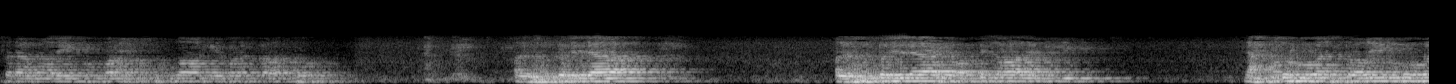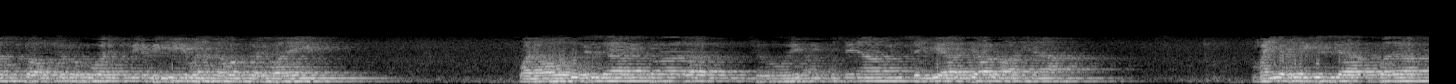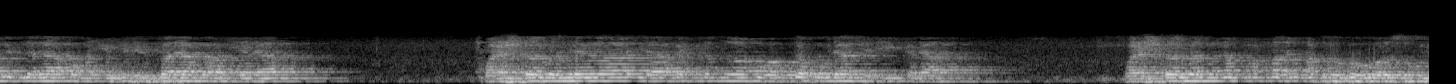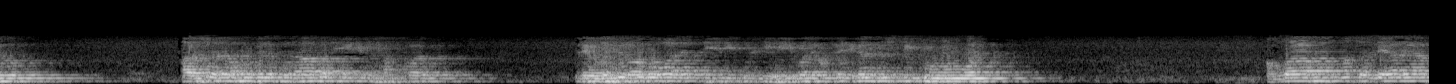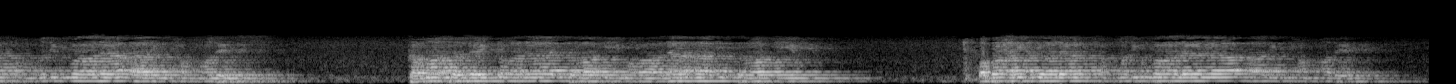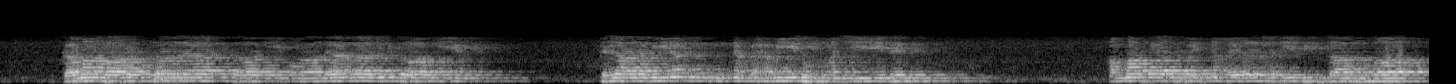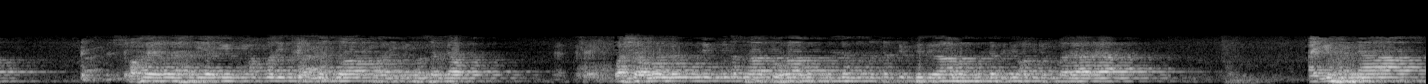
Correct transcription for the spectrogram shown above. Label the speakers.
Speaker 1: السلام عليكم ورحمة الله وبركاته. الحمد لله. الحمد لله رب العالمين. نحمده ونستعينه ونستغفره ونؤمن به ونتوكل عليه. ونعوذ بالله تعالى من شرور أنفسنا ومن سيئات أعمالنا. من يهده الله فلا مضل له ومن يضلل فلا هادي له. ونشهد أن لا إله إلا الله وحده لا شريك له. ونشهد أن محمدا عبده ورسوله. أرسله بالهدى ودين الحق. ليظهره على الدين كله ولو المشركون اللهم صل على محمد وعلى آل محمد. كما صليت على إبراهيم وعلى آل إبراهيم. وبارك على محمد وعلى آل محمد. كما باركت على إبراهيم وعلى آل إبراهيم. في العالمين إنك حميد مجيد. أما بعد فإن خير الحديث كتاب الله. وخير الهدي محمد صلى الله عليه وسلم. وشر الأمور محدثاتها وكل محدثة بدعة وكل بدعة ضلالة. أيها الناس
